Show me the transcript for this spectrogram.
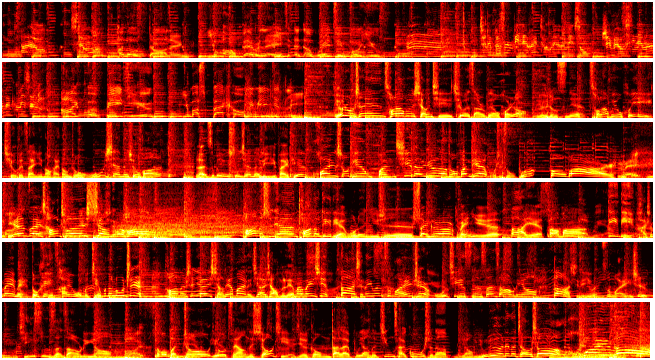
Allô, c'est moi. Hello, darling. You are very late and I'm waiting for you. Hmm, je n'ai pas envie de retourner à la maison. Je vais au cinéma avec mes amis. I forbid you. You must back home immediately. 有一种声音从来不用响起，却会在耳边环绕；有一种思念从来不用回忆，却会在你脑海当中无限的循环。来自北京时间的礼拜天，欢迎收听本期的娱乐头翻天，我是主播豆瓣儿，依然在长春向你们好。同样的时间，同样的地点，无论你是帅哥、美女、大爷、大妈、弟弟还是妹妹，都可以参与我们节目的录制。同样的时间，想连麦的加一下我们连麦微信，大写的英文字母 H 五七四三三二五零幺，大写的英文字母 H 五七四三三二五零幺。那么本周有怎样的小姐姐给我们带来不一样的精彩故事呢？让我们用热烈的掌声欢迎她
